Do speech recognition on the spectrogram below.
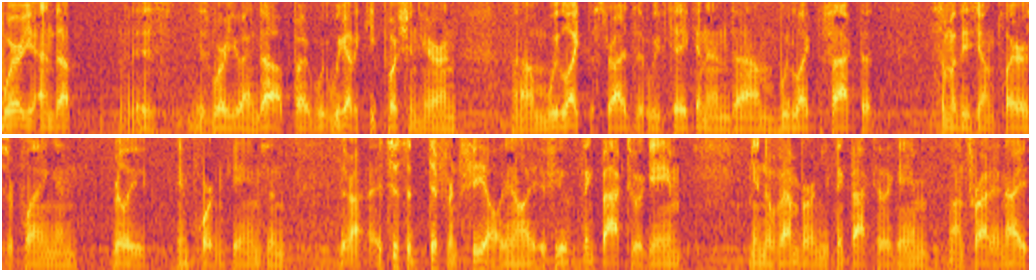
where you end up is is where you end up. But we, we got to keep pushing here, and um, we like the strides that we've taken, and um, we like the fact that some of these young players are playing in really important games, and it's just a different feel. You know, if you think back to a game in November and you think back to the game on Friday night,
